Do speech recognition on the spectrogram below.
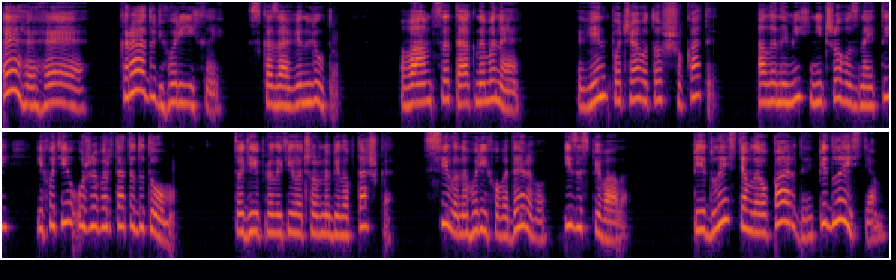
Еге-ге, крадуть горіхи, сказав він люто. Вам це так не мине. Він почав отож шукати, але не міг нічого знайти і хотів уже вертати додому. Тоді прилетіла чорно-біла пташка, сіла на горіхове дерево і заспівала. Під листям леопарди, під листям.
